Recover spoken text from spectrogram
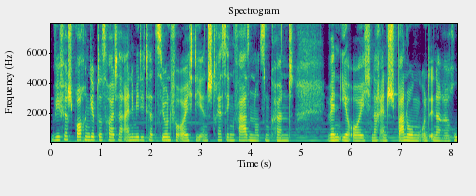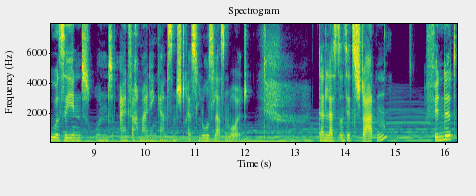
Wie versprochen gibt es heute eine Meditation für euch, die ihr in stressigen Phasen nutzen könnt, wenn ihr euch nach Entspannung und innerer Ruhe sehnt und einfach mal den ganzen Stress loslassen wollt. Dann lasst uns jetzt starten. Findet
